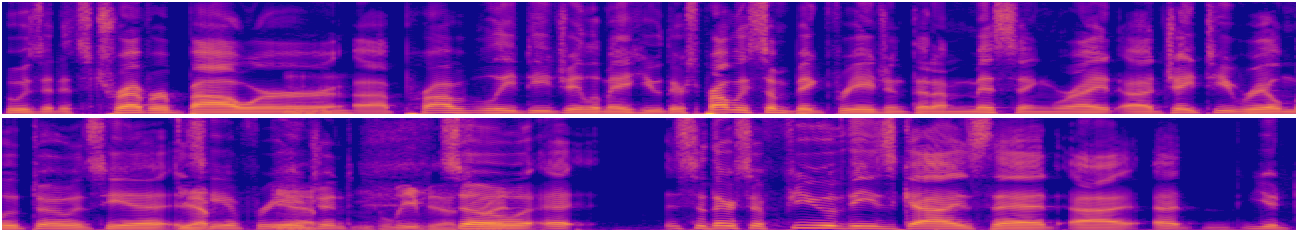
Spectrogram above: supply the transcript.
who is it? It's Trevor Bauer, mm-hmm. uh, probably DJ LeMahieu. There's probably some big free agent that I'm missing, right? Uh, JT Realmuto is he a is yep. he a free yep. agent? I believe so. Right. Uh, so there's a few of these guys that uh, uh, you'd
